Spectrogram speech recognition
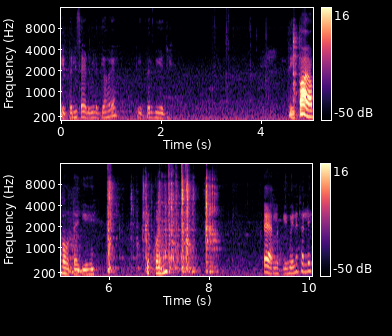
ਇੱਧਰਲੀ ਸਾਈਡ ਵੀ ਲੱਗਿਆ ਹੋਇਆ, ਤੇ ਇੱਧਰ ਵੀ ਹੈ ਜੀ। ਤੇ ਭਾਰਾ ਬਹੁਤ ਹੈ ਜੀ ਇਹ, ਚੱਕਣ ਨੂੰ। ਟਾਇਰ ਲੱਗੇ ਹੋਏ ਨੇ ਥੱਲੇ।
